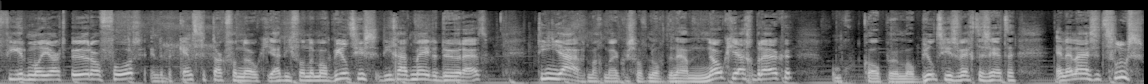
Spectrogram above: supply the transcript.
5,4 miljard euro voor. En de bekendste tak van Nokia, die van de mobieltjes, die gaat mee de deur uit. Tien jaar mag Microsoft nog de naam Nokia gebruiken... om goedkope mobieltjes weg te zetten. En daarna is het sloes.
